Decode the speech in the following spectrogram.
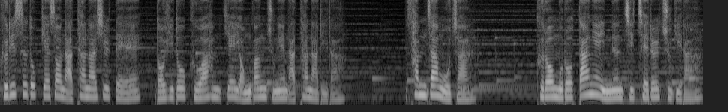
그리스도께서 나타나실 때에 너희도 그와 함께 영광 중에 나타나리라. 3장 5절 그러므로 땅에 있는 지체를 죽이라.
